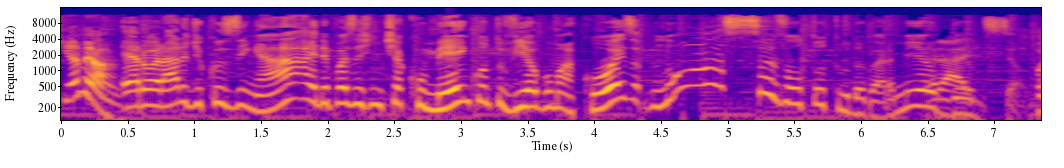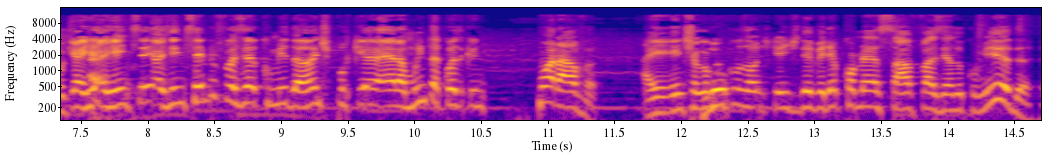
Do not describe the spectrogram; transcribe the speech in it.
tinha mesmo. Era horário de cozinhar, aí depois a gente ia comer enquanto via alguma coisa. Nossa, voltou tudo agora. Meu Verdade. Deus do céu. Porque a, a gente, se- a gente sempre fazia comida antes porque era muita coisa que a gente morava. Aí a gente chegou à conclusão de que a gente deveria começar fazendo comida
